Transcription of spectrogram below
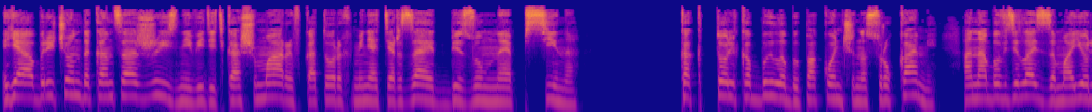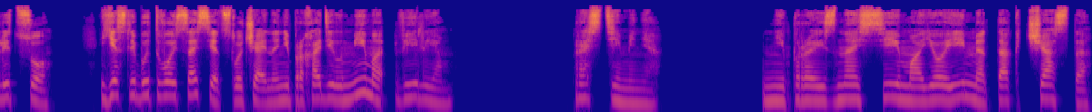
Я обречен до конца жизни видеть кошмары, в которых меня терзает безумная псина. Как только было бы покончено с руками, она бы взялась за мое лицо, если бы твой сосед случайно не проходил мимо, Вильям, прости меня. Не произноси мое имя так часто.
